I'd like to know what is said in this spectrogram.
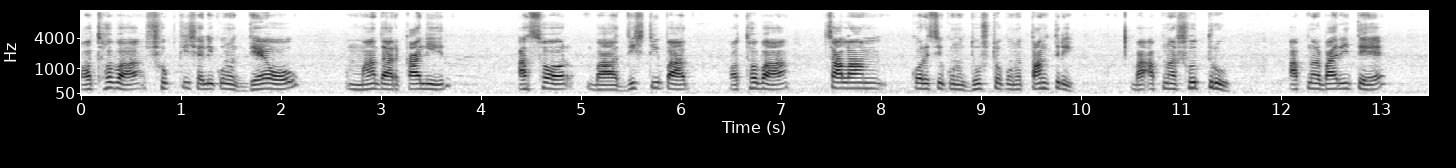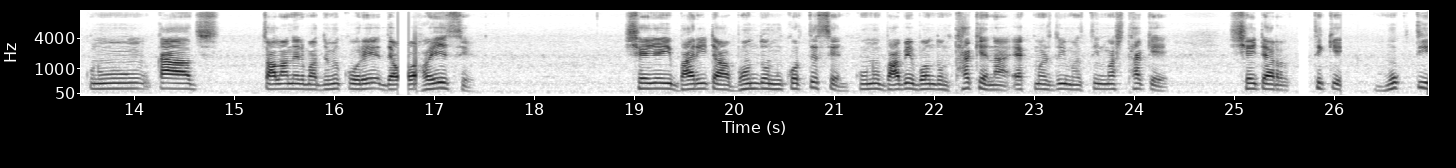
অথবা শক্তিশালী কোনো দেও, মাদার, কালীর আসর বা দৃষ্টিপাত অথবা চালান করেছে কোনো দুষ্ট, কোনো তান্ত্রিক বা আপনার শত্রু আপনার বাড়িতে কোনো কাজ চালানের মাধ্যমে করে দেওয়া হয়েছে, সেই বাড়িটা বন্ধন করতেছেন, কোনোভাবে বন্ধন থাকে না, এক মাস, দুই মাস, তিন মাস থাকে, সেইটার থেকে মুক্তি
